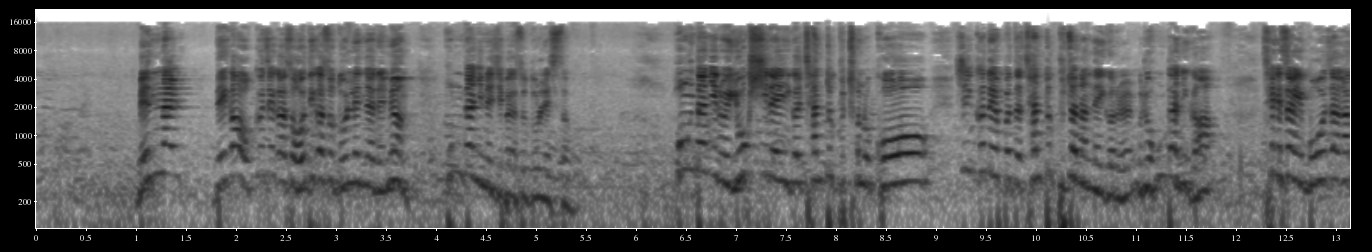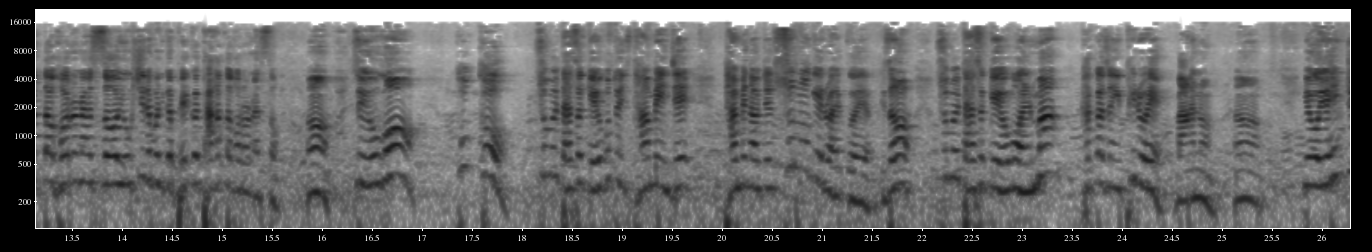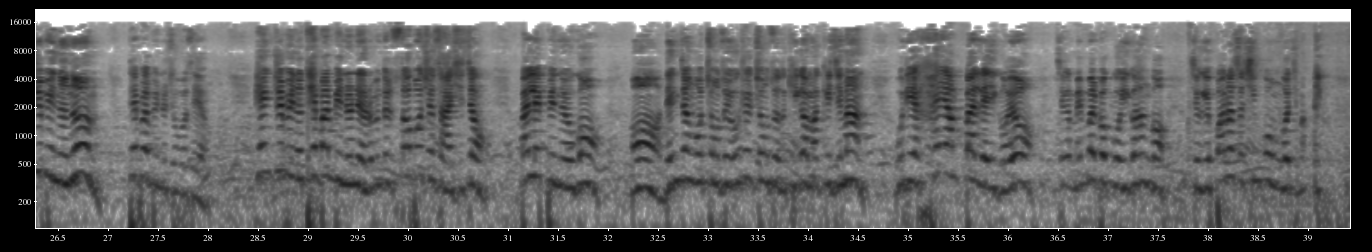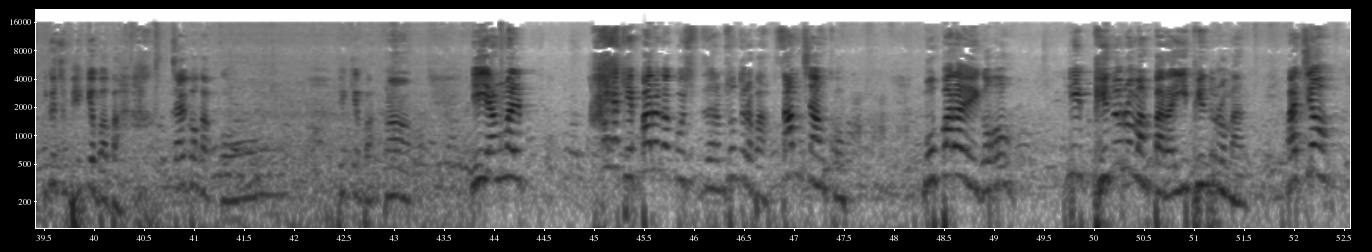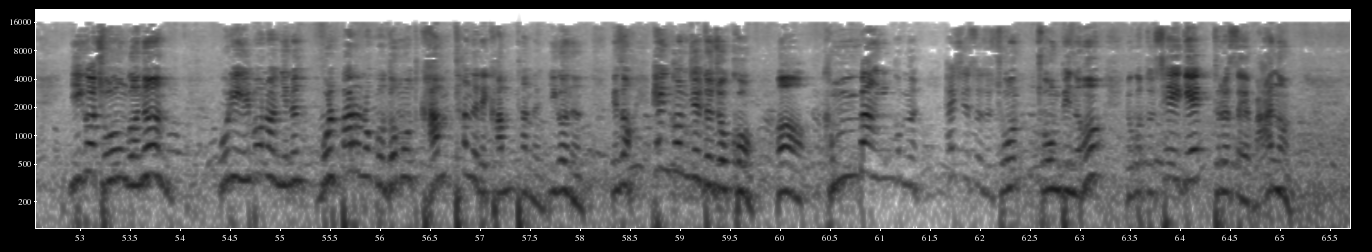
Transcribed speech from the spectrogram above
맨날 내가 엊그제 가서 어디 가서 놀랬냐면 홍단이네 집에 가서 놀랬어. 홍단이로 욕실에 이걸 잔뜩 붙여놓고 싱크대 옆에다 잔뜩 붙여놨네 이거를. 우리 홍단이가. 세상에 모자 갖다 걸어놨어. 욕실에 보니까 별걸 다 갖다 걸어놨어. 어. 그래서 요거 후크 25개. 요것도 이제 다음에 이제 다음에 나올 때 20개로 할 거예요. 그래서 25개 요거 얼마? 각가정이 필요해. 만원. 어. 요거 요 행주비누는 태반비누 줘보세요. 행주비누 태반비누는 여러분들 써보셔서 아시죠? 빨래비누 요거 어 냉장고 청소 욕실 청소도 기가 막히지만 우리 하얀 빨래 이거요. 제가 맨발 벗고 이거 한 거 저기 빨아서 신고 온 거지만 이거 좀 벗겨봐봐. 아, 짧아갖고. 벗겨봐. 어. 이 양말 하얗게 빨아 갖고 싶은 사람 손 들어봐. 삶지 않고. 못 빨아요 이거. 이 비누로만 빨아 이 비누로만. 맞죠? 이거 좋은 거는 우리 일본 언니는 뭘 빨아놓고 너무 감탄을 해 감탄을. 이거는. 그래서 행검질도 좋고 어 금방 행검을 할 수 있어서 좋은 좋은 비누. 요것도 세 개 들었어요 만원.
